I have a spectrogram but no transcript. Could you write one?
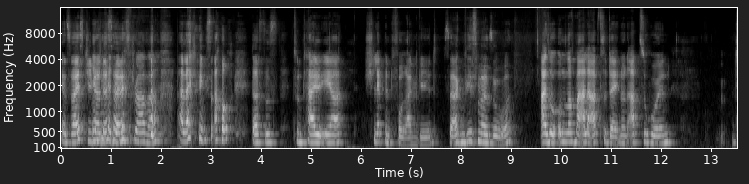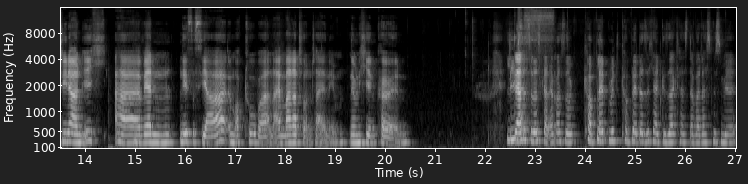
Jetzt weiß Gina endlich deshalb Strava. allerdings auch, dass es zum Teil eher schleppend vorangeht, sagen wir es mal so. Also, um nochmal alle abzudaten und abzuholen. Gina und ich äh, werden nächstes Jahr im Oktober an einem Marathon teilnehmen, nämlich hier in Köln. Liebst, das, dass du das gerade einfach so komplett mit kompletter Sicherheit gesagt hast, aber das müssen wir,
